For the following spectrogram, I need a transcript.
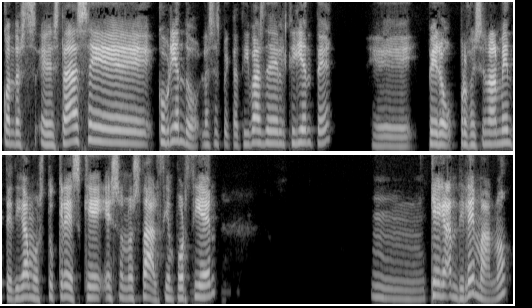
cuando es- estás eh, cubriendo las expectativas del cliente, eh, pero profesionalmente, digamos, tú crees que eso no está al 100%, mm, qué gran dilema, ¿no?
